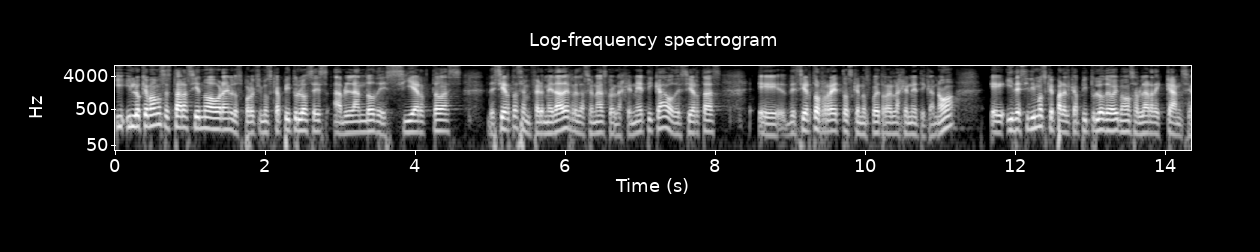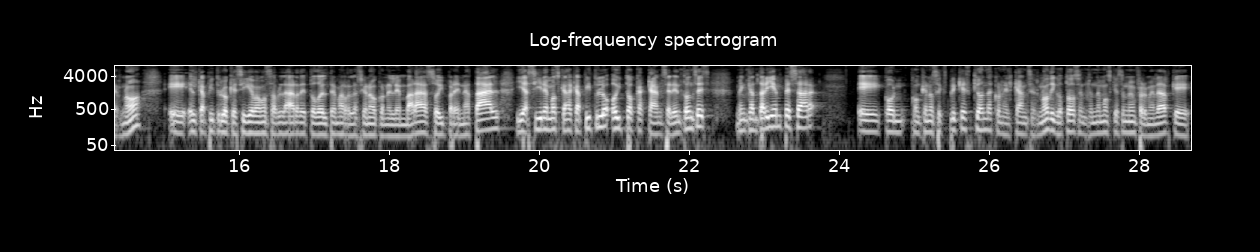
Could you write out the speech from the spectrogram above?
y, lo que vamos a estar haciendo ahora en los próximos capítulos es hablando de ciertas, de ciertas enfermedades relacionadas con la genética o de, ciertas, eh, de ciertos retos que nos puede traer la genética, ¿no? y decidimos que para el capítulo de hoy vamos a hablar de cáncer, ¿no? el capítulo que sigue vamos a hablar de todo el tema relacionado con el embarazo y prenatal, y así iremos cada capítulo. Hoy toca cáncer. Entonces, me encantaría empezar eh, con, con, que nos expliques qué onda con el cáncer, ¿no? Digo, todos entendemos que es una enfermedad que,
